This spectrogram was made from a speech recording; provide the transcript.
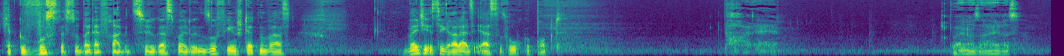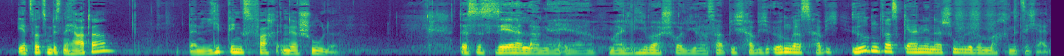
Ich habe gewusst, dass du bei der Frage zögerst, weil du in so vielen Städten warst. Welche ist dir gerade als erstes hochgepoppt? Boah, ey. Buenos Aires. Jetzt wird es ein bisschen härter. Dein Lieblingsfach in der Schule. Das ist sehr lange her. Mein lieber Scholli, was habe ich, habe ich irgendwas, habe ich irgendwas gerne in der Schule gemacht? Mit Sicherheit.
